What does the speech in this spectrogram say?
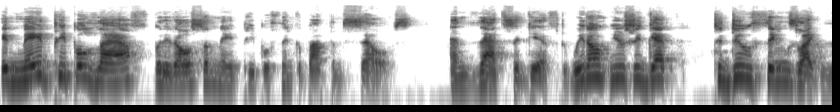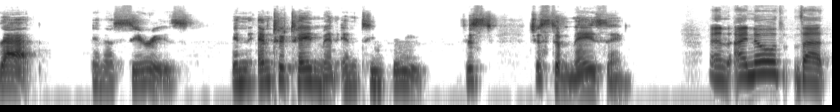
it made people laugh, but it also made people think about themselves. And that's a gift. We don't usually get to do things like that in a series, in entertainment, in TV. Just, just amazing. And I know that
